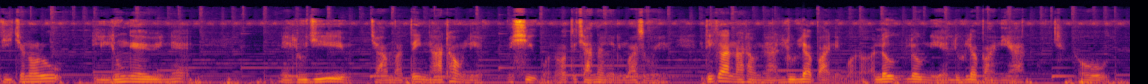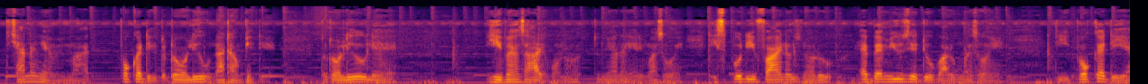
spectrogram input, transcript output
ဒီကျွန်တော်တို့ဒီလူငယ်တွေနဲ့နေလူကြီးဂျာမှာတိတ်နားထောင်လေးမရှိဘူးပေါ့နော်တခြားနိုင်ငံတွေမှာဆိုရင်အဓိကနားထောင်နေတာလူလက်ပိုင်းနေပေါ့နော်အလုတ်လုတ်နေတဲ့လူလက်ပိုင်းတွေကဟိုတခြားနိုင်ငံတွေမှာ pocket တွေတော်တော်လေးကိုနားထောင်ဖြစ်တယ်တော်တော်လေးကိုလည်းရေပန်းစားတယ်ပေါ့နော်သူများနိုင်ငံတွေမှာဆိုရင်ဒီ Spotify တို့ကျွန်တော်တို့ Apple Music တို့ဘာလို့မှဆိုရင်ဒီ pocket တွေက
